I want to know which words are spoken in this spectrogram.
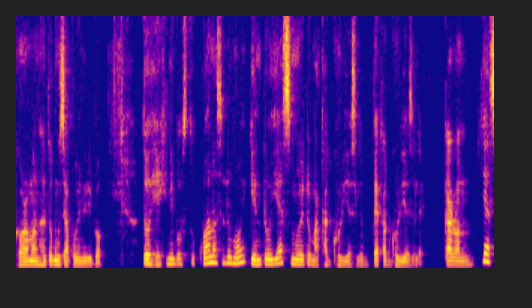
ঘৰৰ মানুহেতো মোক যাবই নিদিব। তো সেইখিনি বস্তু কোৱা নাছিলোঁ মই কিন্তু য়েছ মোৰ এইটো মাথাত ঘূৰি আছিলে পেটত ঘূৰি আছিলে। কাৰণ য়েছ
